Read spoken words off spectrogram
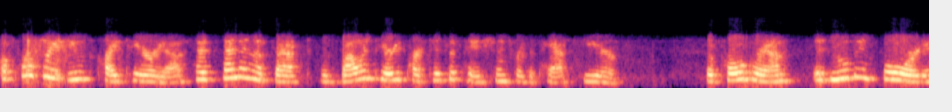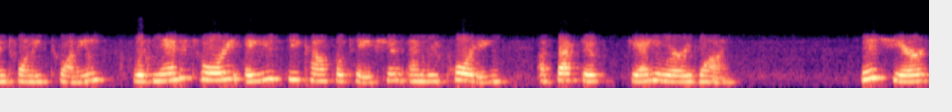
Appropriate use criteria has been in effect with voluntary participation for the past year. The program is moving forward in 2020 with mandatory AUC consultation and reporting effective January 1. This year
